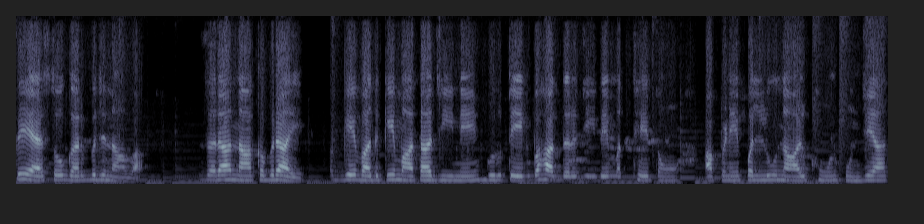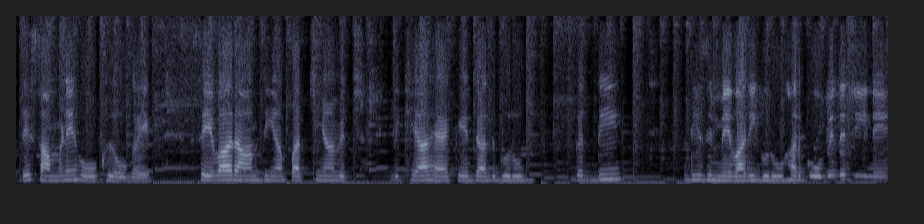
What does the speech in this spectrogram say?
ਤੇ ਐਸੋ ਗਰਭ ਜਨਾਵਾ। ਜ਼ਰਾ ਨਾ ਘਬਰਾਏ, ਅੱਗੇ ਵੱਧ ਕੇ ਮਾਤਾ ਜੀ ਨੇ ਗੁਰੂ ਤੇਗ ਬਹਾਦਰ ਜੀ ਦੇ ਮੱਥੇ ਤੋਂ ਆਪਣੇ ਪੱਲੂ ਨਾਲ ਖੂਨ ਪੁੰਝਿਆ ਤੇ ਸਾਹਮਣੇ ਹੋ ਖਲੋ ਗਏ। ਸੇਵਾ ਰਾਮ ਦੀਆਂ ਪਰਚੀਆਂ ਵਿੱਚ ਲਿਖਿਆ ਹੈ ਕਿ ਜਦ ਗੁਰੂ ਗੱਦੀ ਦੀ ਜ਼ਿੰਮੇਵਾਰੀ ਗੁਰੂ ਹਰਗੋਬਿੰਦ ਜੀ ਨੇ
